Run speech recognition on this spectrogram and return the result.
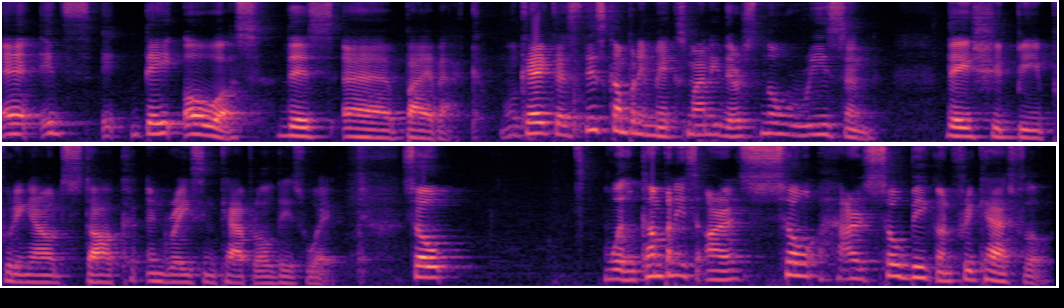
it's it, they owe us this uh, buyback okay? Because this company makes money there's no reason they should be putting out stock and raising capital this way. So when companies are so are so big on free cash flow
